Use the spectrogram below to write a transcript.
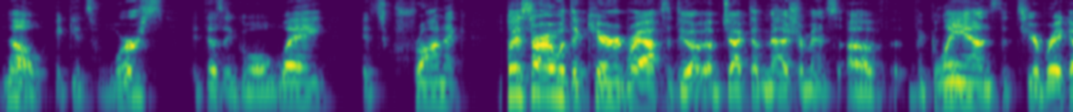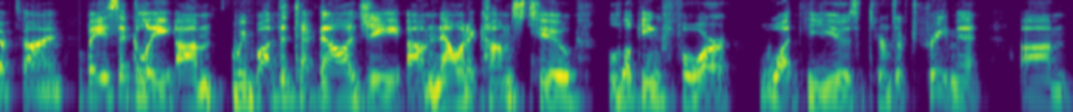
No, it gets worse. It doesn't go away. It's chronic. So I started with the Keratograph to do objective measurements of the glands, the tear breakup time. Basically, um, we bought the technology. Um, now, when it comes to looking for what to use in terms of treatment, um,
